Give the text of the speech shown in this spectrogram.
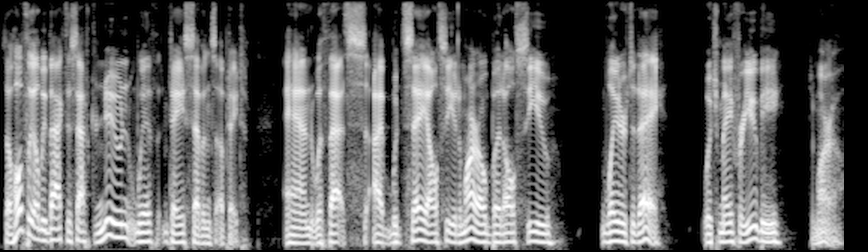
So hopefully I'll be back this afternoon with day seven's update. And with that, I would say I'll see you tomorrow, but I'll see you later today, which may for you be tomorrow.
